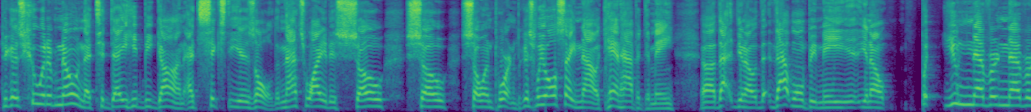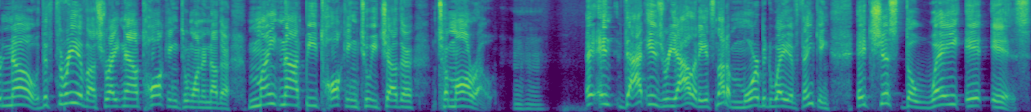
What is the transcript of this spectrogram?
because who would have known that today he'd be gone at 60 years old? And that's why it is so, so, so important because we all say, no, it can't happen to me. Uh, that, you know, th- that won't be me, you know. But you never, never know. The three of us right now talking to one another might not be talking to each other tomorrow. Mm-hmm. And that is reality. It's not a morbid way of thinking. It's just the way it is.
